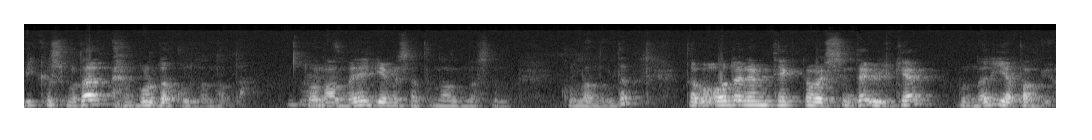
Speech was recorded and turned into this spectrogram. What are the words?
bir kısmı da burada kullanıldı. Donanmaya gemi satın alınmasının kullanıldı. Tabi o dönemin teknolojisinde ülke bunları yapamıyor.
